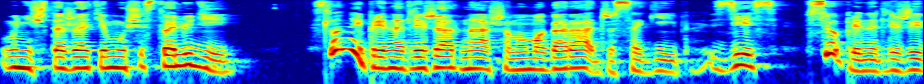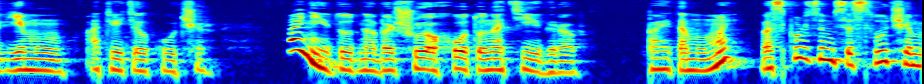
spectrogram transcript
уничтожать имущество людей? «Слоны принадлежат нашему Магараджа, Сагиб. Здесь все принадлежит ему», — ответил кучер. «Они идут на большую охоту на тигров. Поэтому мы воспользуемся случаем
